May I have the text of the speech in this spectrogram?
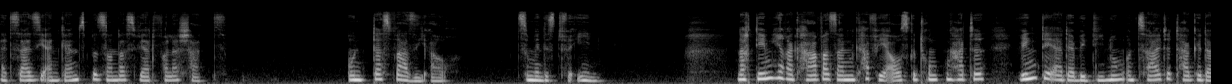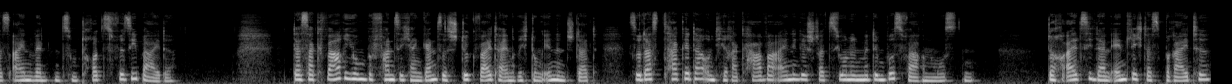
als sei sie ein ganz besonders wertvoller Schatz. Und das war sie auch, zumindest für ihn. Nachdem Hirakawa seinen Kaffee ausgetrunken hatte, winkte er der Bedienung und zahlte Takedas Einwänden zum Trotz für sie beide. Das Aquarium befand sich ein ganzes Stück weiter in Richtung Innenstadt, so dass Takeda und Hirakawa einige Stationen mit dem Bus fahren mussten. Doch als sie dann endlich das breite,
